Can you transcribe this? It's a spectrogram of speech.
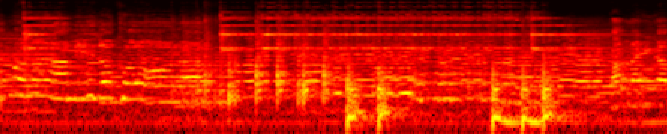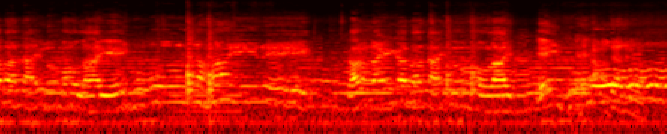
থাকব না আমি যখন। মৌলাই এই রে। কারণাইগা বানাইলো মৌলাই এই ভুবন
